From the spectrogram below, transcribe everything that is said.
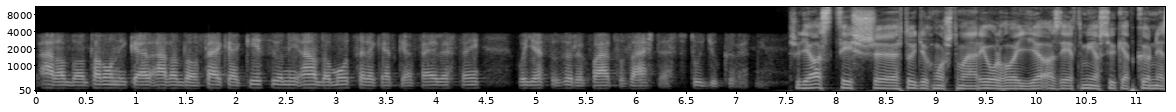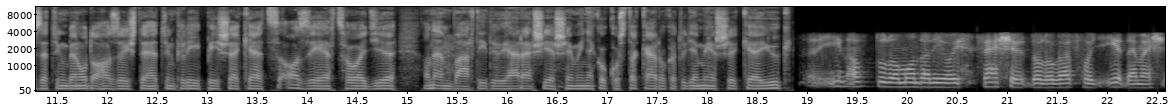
állandóan tanulni kell, állandóan fel kell készülni, állandóan módszereket kell fejleszteni, hogy ezt az örök változást ezt tudjuk követni. És ugye azt is tudjuk most már jól, hogy azért mi a szűkebb környezetünkben odahaza is tehetünk lépéseket azért, hogy a nem várt időjárási események okozta károkat ugye mérsékeljük. Én azt tudom mondani, hogy az első dolog az, hogy érdemes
